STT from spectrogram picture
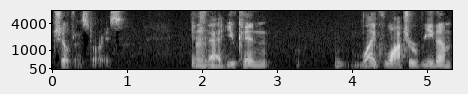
children's stories is mm-hmm. that you can like watch or read them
